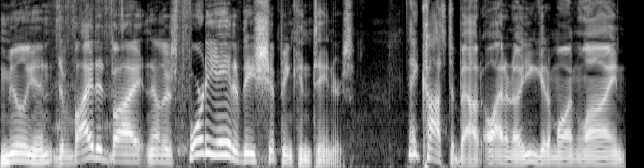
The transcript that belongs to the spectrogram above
million divided by. Now there's 48 of these shipping containers. They cost about oh I don't know. You can get them online,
